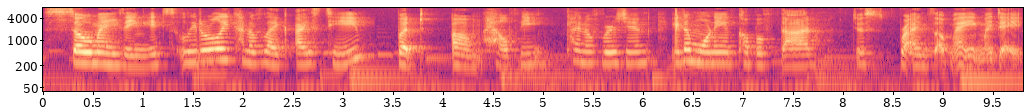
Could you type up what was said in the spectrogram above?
so amazing. It's literally kind of like iced tea, but um, healthy kind of version. In the morning, a cup of that just brightens up my, my day.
